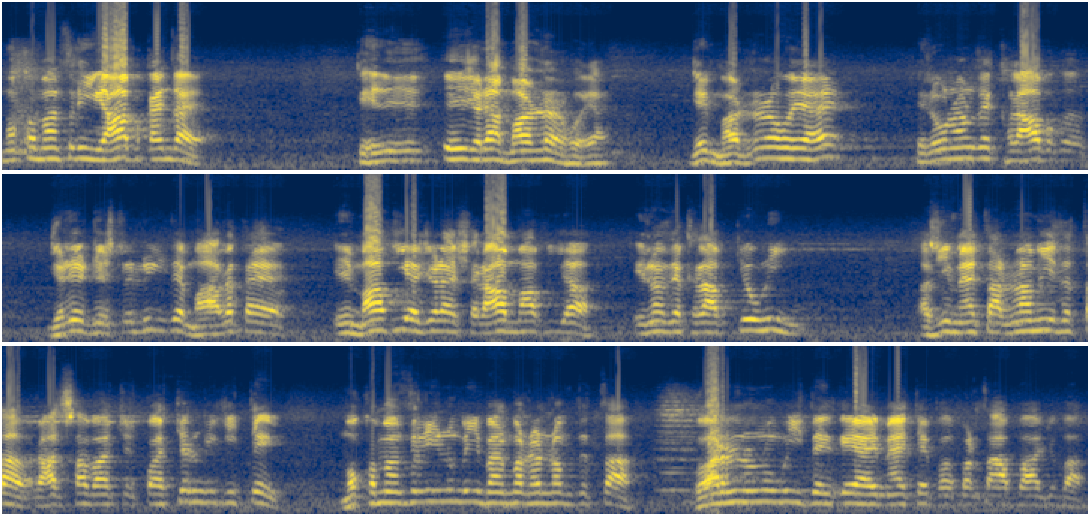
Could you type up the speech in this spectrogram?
ਮੁੱਖ ਮੰਤਰੀ ਆਪ ਕਹਿੰਦਾ ਹੈ ਕਿ ਇਹ ਜਿਹੜਾ ਮਰਡਰ ਹੋਇਆ ਜੇ ਮਰਡਰ ਹੋਇਆ ਹੈ ਫਿਰ ਉਹਨਾਂ ਦੇ ਖਿਲਾਫ ਜਿਹੜੇ ਡਿਸਟ੍ਰਿਕਟ ਦੇ ਮਾਲਕ ਹੈ, ਇਹ ਮਾਫੀਆ ਜਿਹੜਾ ਸ਼ਰਾਬ ਮਾਫੀਆ, ਇਹਨਾਂ ਦੇ ਖਿਲਾਫ ਕਿਉਂ ਨਹੀਂ? ਅਸੀਂ, ਮੈਂ ਧਰਨਾ ਵੀ ਦਿੱਤਾ, ਰਾਜ ਸਭਾ ਚ ਕੁਐਸਚਨ ਵੀ ਕੀਤੇ, ਮੁੱਖ ਮੰਤਰੀ ਨੂੰ ਵੀ ਮੈਮੋਰੰਡਮ ਦਿੱਤਾ ਗਵਰਨਰ ਨੂੰ ਵੀ ਦੇ ਕੇ ਆਏ, ਮੈਂ ਤੇ ਪ੍ਰਤਾਪ ਬਾਜਵਾ।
